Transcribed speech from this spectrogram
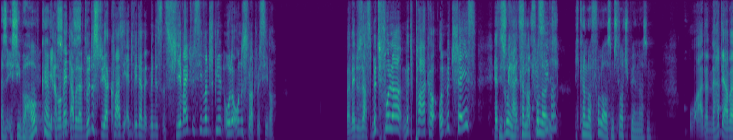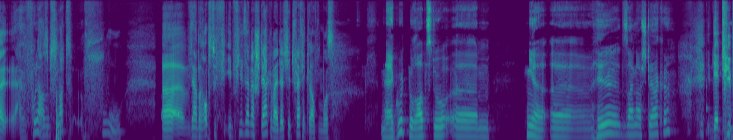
also ich sehe überhaupt kein Ja, Moment, aber dann würdest du ja quasi entweder mit mindestens vier Wide Receivers spielen oder ohne Slot Receiver. Weil wenn du sagst mit Fuller, mit Parker und mit Chase, hättest Wieso? du keinen Slot Fuller, Receiver. ich, ich kann doch Fuller aus dem Slot spielen lassen. Boah, dann hat er aber, äh, also Fuller aus dem Slot, puh. Äh, da beraubst du viel- ihm viel seiner Stärke, weil er durch den Traffic laufen muss. Na gut, beraubst du ähm, hier äh, Hill seiner Stärke. Der Typ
